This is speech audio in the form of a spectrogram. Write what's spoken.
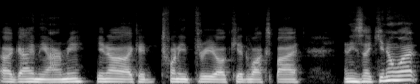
a guy in the army. You know, like a 23 year old kid walks by and he's like, you know what?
